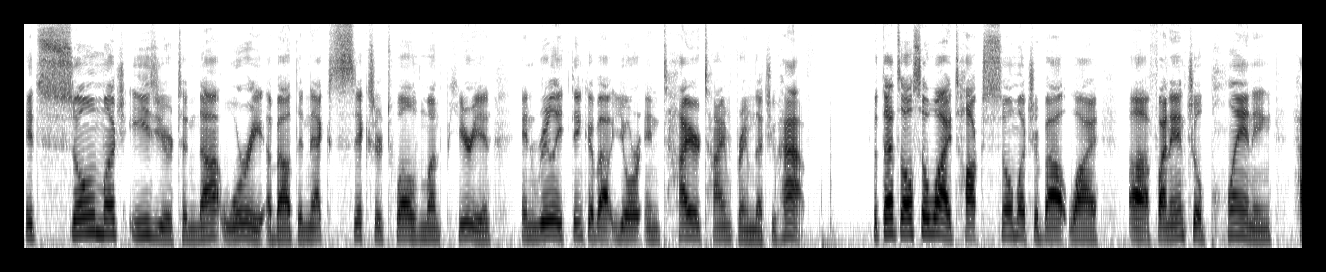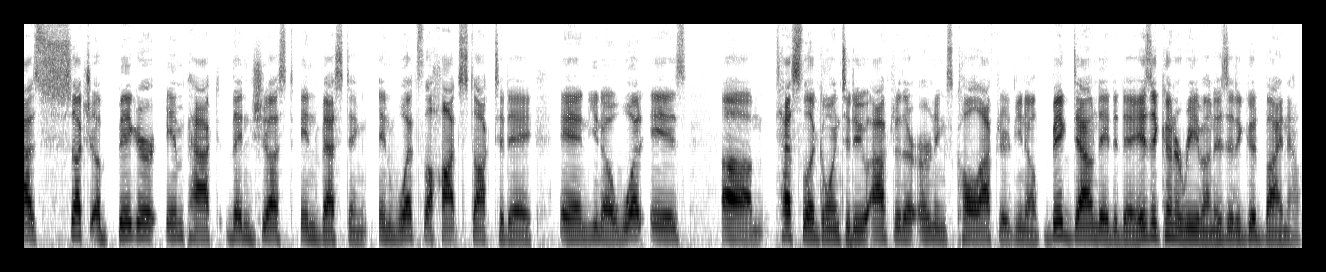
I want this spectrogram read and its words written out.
it's so much easier to not worry about the next 6 or 12 month period and really think about your entire time frame that you have. But that's also why I talk so much about why uh, financial planning has such a bigger impact than just investing in what's the hot stock today and you know what is um, Tesla going to do after their earnings call after you know big down day today. Is it going to rebound? Is it a good buy now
